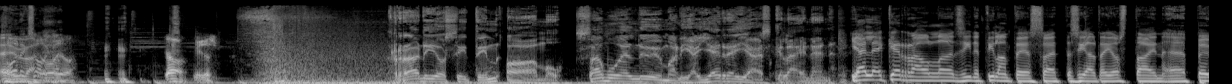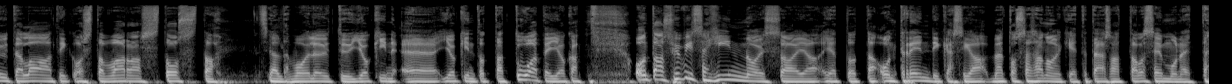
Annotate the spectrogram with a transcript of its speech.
Niin. Onneksi olkoon. Joo. Kiitos. Radio Cityn aamu. Samuel Nyyman ja Jere Jäskeläinen. Jälleen kerran ollaan siinä tilanteessa, että sieltä jostain äh, pöytälaatikosta, varastosta, sieltä voi löytyä jokin, äh, jokin tota, tuote, joka on taas hyvissä hinnoissa ja, ja tota, on trendikäs. Ja mä tuossa sanoinkin, että tämä saattaa olla semmoinen, että,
